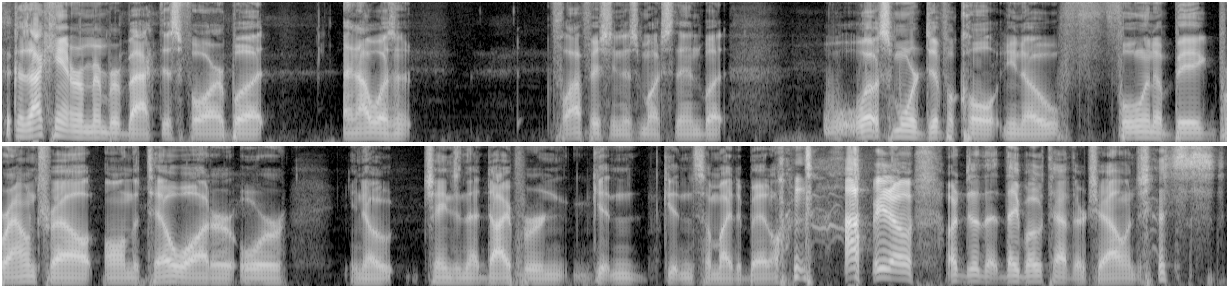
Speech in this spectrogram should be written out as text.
because I can't remember back this far, but and I wasn't fly fishing as much then. But what's more difficult, you know, fooling a big brown trout on the tailwater, or you know, changing that diaper and getting getting somebody to bed on you know, they both have their challenges?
